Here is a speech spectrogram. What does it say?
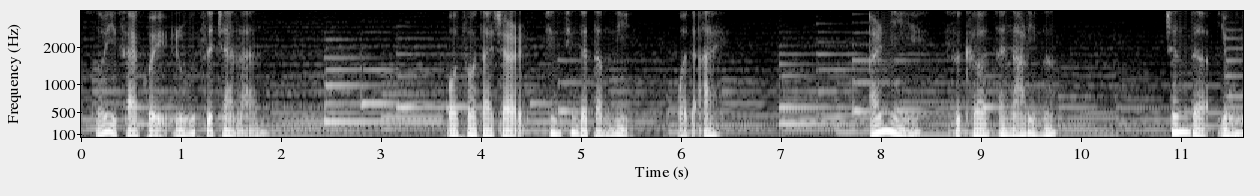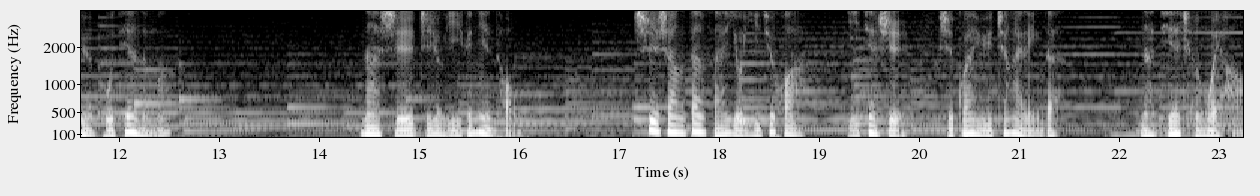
所以才会如此湛蓝。我坐在这儿静静的等你，我的爱。而你此刻在哪里呢？真的永远不见了吗？那时只有一个念头：世上但凡有一句话、一件事是关于张爱玲的，那皆成为好。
